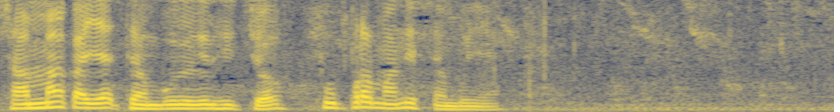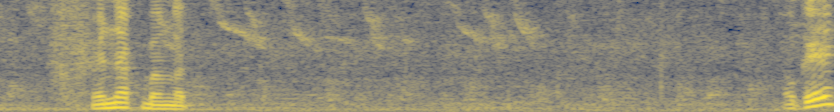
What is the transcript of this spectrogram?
Sama kayak jambu lilin hijau super manis jambunya. Enak banget. Oke,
